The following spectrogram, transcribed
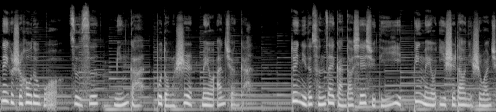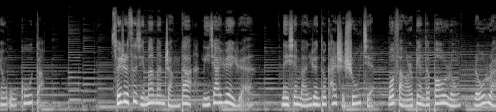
那个时候的我自私、敏感、不懂事，没有安全感，对你的存在感到些许敌意，并没有意识到你是完全无辜的。随着自己慢慢长大，离家越远，那些埋怨都开始疏解，我反而变得包容、柔软，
